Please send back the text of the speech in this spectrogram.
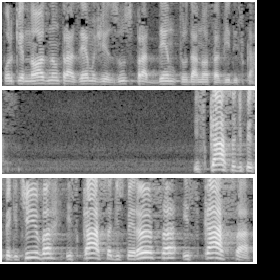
Porque nós não trazemos Jesus para dentro da nossa vida escassa escassa de perspectiva, escassa de esperança, escassa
